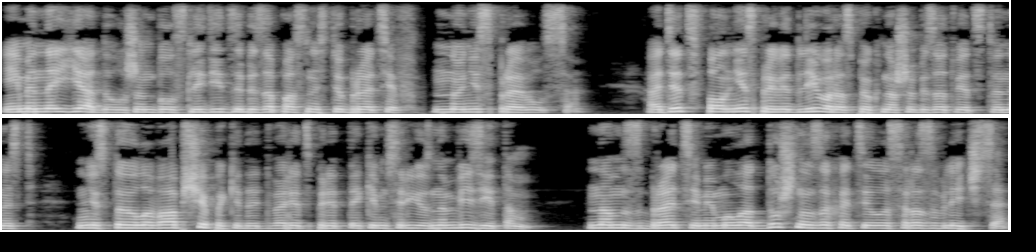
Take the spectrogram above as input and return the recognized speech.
Именно я должен был следить за безопасностью братьев, но не справился. Отец вполне справедливо распек нашу безответственность. Не стоило вообще покидать дворец перед таким серьезным визитом. Нам с братьями малодушно захотелось развлечься,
